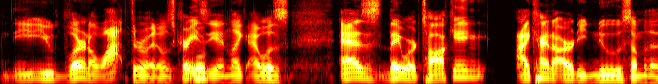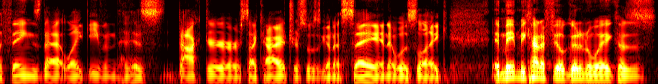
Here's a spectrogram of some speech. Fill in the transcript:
you, you learn a lot through it. It was crazy, and like I was as they were talking. I kind of already knew some of the things that like even his doctor or psychiatrist was gonna say, and it was like it made me kind of feel good in a way because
